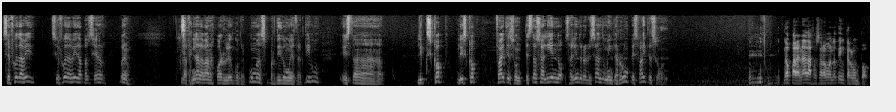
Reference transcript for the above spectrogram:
Se fue David, se fue David a pasear. Bueno, la final la van a jugar León contra Pumas, un partido muy atractivo. Cup, Leagues Cup Faiteson, te está saliendo, saliendo y regresando, me interrumpes, Faiteson. No, para nada, José Ramón, no te interrumpo.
